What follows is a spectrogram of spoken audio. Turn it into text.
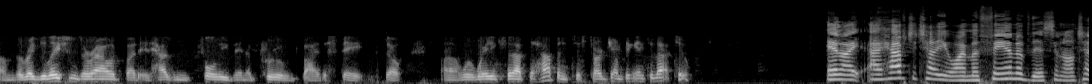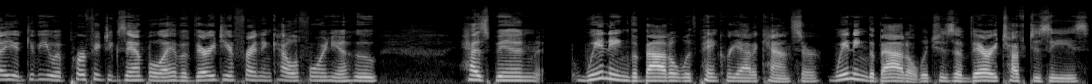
um, the regulations are out, but it hasn't fully been approved by the state. So uh, we're waiting for that to happen to start jumping into that too. And I, I have to tell you, I'm a fan of this, and I'll tell you, give you a perfect example. I have a very dear friend in California who has been winning the battle with pancreatic cancer, winning the battle, which is a very tough disease.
